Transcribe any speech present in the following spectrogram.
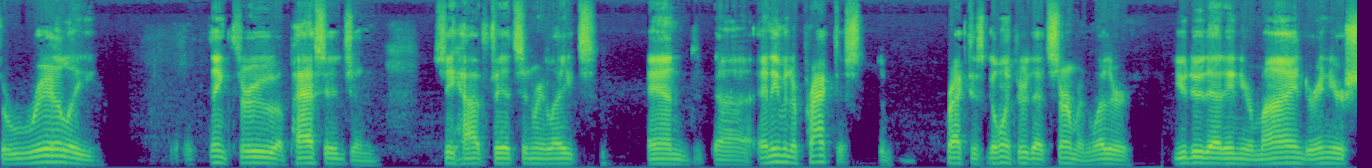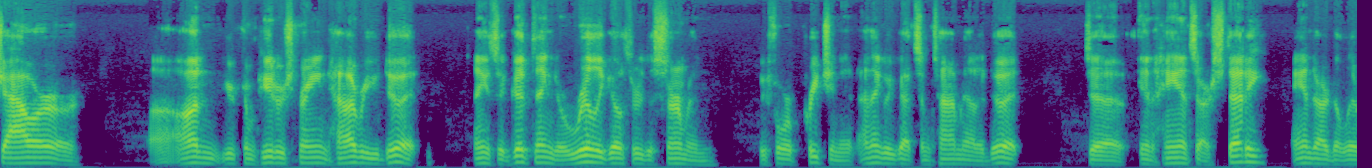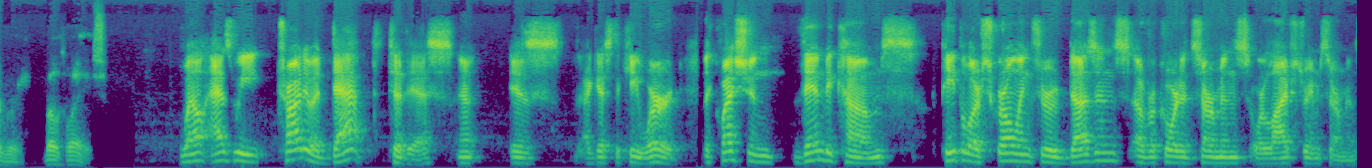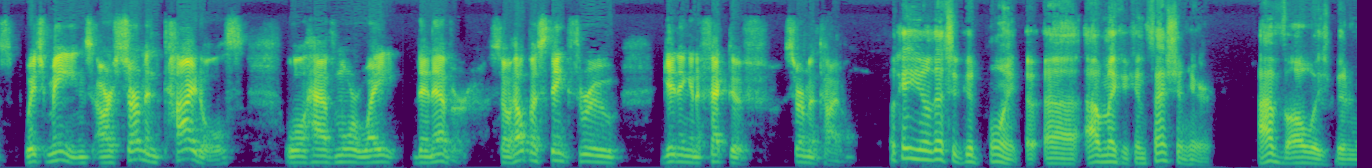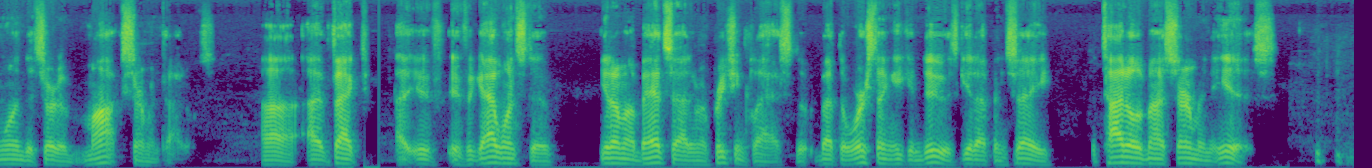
to really think through a passage and see how it fits and relates and uh, and even to practice to practice going through that sermon whether you do that in your mind or in your shower or uh, on your computer screen however you do it i think it's a good thing to really go through the sermon before preaching it i think we've got some time now to do it to enhance our study and our delivery both ways well as we try to adapt to this uh, is i guess the key word the question then becomes people are scrolling through dozens of recorded sermons or live stream sermons, which means our sermon titles will have more weight than ever. So help us think through getting an effective sermon title. Okay, you know, that's a good point. Uh, uh I'll make a confession here. I've always been one that sort of mocks sermon titles. Uh, in fact, if if a guy wants to get on my bad side in a preaching class, the, about the worst thing he can do is get up and say, the title of my sermon is.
